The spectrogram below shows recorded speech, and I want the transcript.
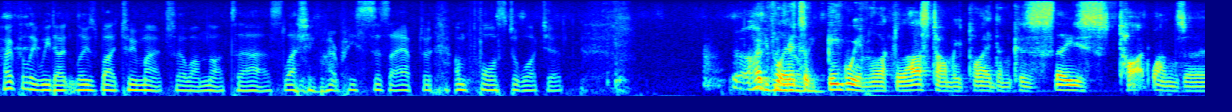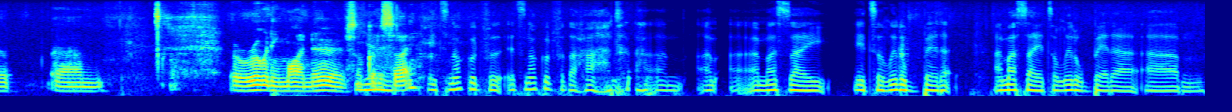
hopefully we don't lose by too much, so I'm not uh, slashing my wrists as I have to. I'm forced to watch it. Hopefully, it's a big win like the last time we played them because these tight ones are, um, are ruining my nerves. I've got to say. it's not good for it's not good for the heart. Um, I, I must say it's a little better. I must say it's a little better um,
